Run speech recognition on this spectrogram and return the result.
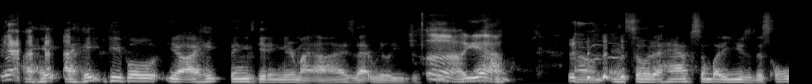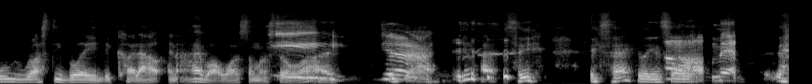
yeah I hate I hate people, you know, I hate things getting near my eyes. That really just Ugh, me yeah. out. Um, and so to have somebody use this old rusty blade to cut out an eyeball while someone's still alive. yeah yeah, see, exactly. And so oh man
